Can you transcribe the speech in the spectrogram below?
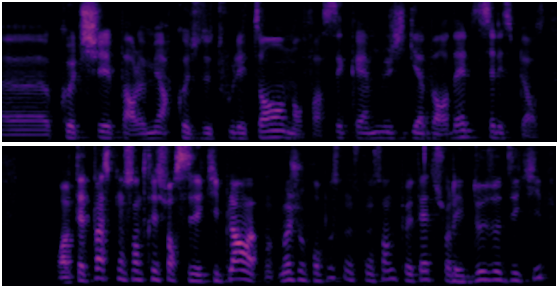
euh, coachés par le meilleur coach de tous les temps, mais enfin, c'est quand même le giga bordel, c'est les Spurs. On va peut-être pas se concentrer sur ces équipes-là. Moi, je vous propose qu'on se concentre peut-être sur les deux autres équipes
